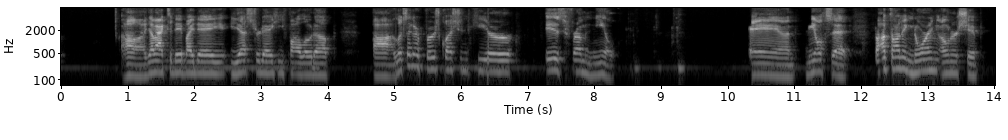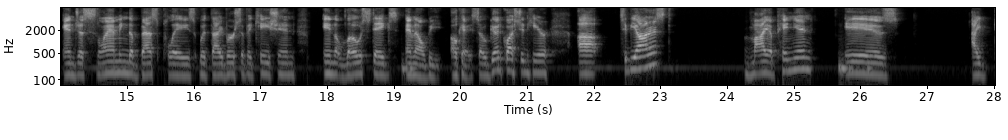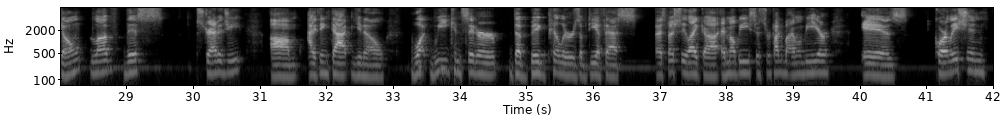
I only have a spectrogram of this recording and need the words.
Uh, I got back to day by day. Yesterday, he followed up. Uh, looks like our first question here is from Neil. And Neil said, Thoughts on ignoring ownership and just slamming the best plays with diversification in low stakes MLB? Okay, so good question here. Uh, to be honest, my opinion is I don't love this strategy. Um, I think that, you know, what we consider the big pillars of DFS, especially like uh, MLB, since we're talking about MLB here, is correlation,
